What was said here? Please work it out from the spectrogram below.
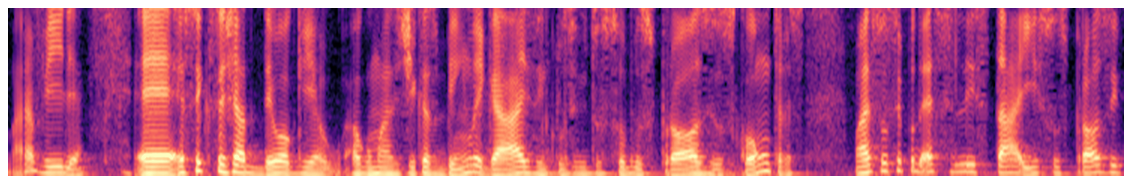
Maravilha. É, eu sei que você já deu algumas dicas bem legais, inclusive sobre os prós e os contras, mas se você pudesse listar isso, os prós e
